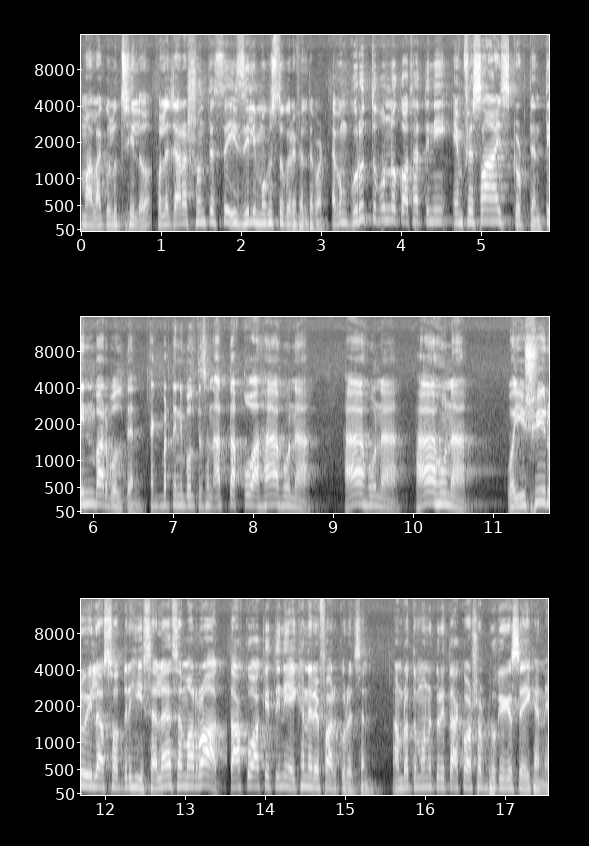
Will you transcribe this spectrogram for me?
মালাগুলো ছিল, ফলে যারা শুনতেছে ইজিলি মুখস্থ করে ফেলতে পারত। এবং গুরুত্বপূর্ণ কথা তিনি এমফেসাইজ করতেন, তিনবার বলতেন। একবার তিনি বলতেছেন, আত্তাকুয়া হা হুনা হা হুনা হা হুনা ওয়াইশিরু ইলা সদরিহি সালাসা মাররাত। তাকওয়াকে তিনি এখানে রেফার করেছেন। আমরা তো মনে করি তাকোয়া সব ঢুকে গেছে এখানে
